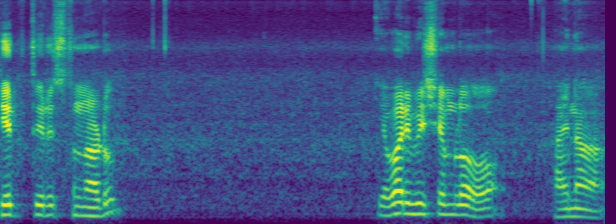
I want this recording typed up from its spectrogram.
తీర్పు తీరుస్తున్నాడు? ఎవరి విషయంలో ఆయన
